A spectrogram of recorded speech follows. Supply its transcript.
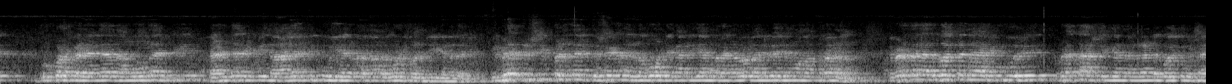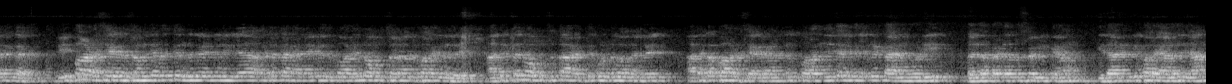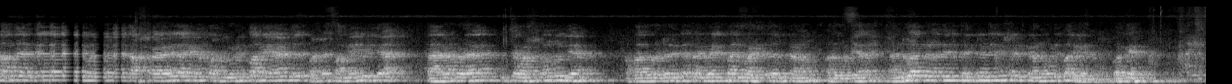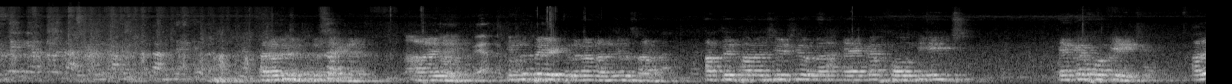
കൊടുക്കണതിന്റെ മൂന്നരക്ക് രണ്ടരക്ക് നാലരക്ക് കൂലിയാണ് നമ്മൾ കൊടുത്തുകൊണ്ടിരിക്കുന്നത്. ഇവിടെ കൃഷിപ്പെടുന്ന കൃഷിയൊക്കെ നിന്ന് കൊണ്ടിരിക്കാൻ യന്ത്രങ്ങളുള്ള പേര് മാത്രമാണ്. ഇവിടെ തന്നെ അതുപോലെ തന്നെ അരിമ്പൂര് ഇവിടെ കാർഷിക കേന്ദ്രങ്ങളുണ്ട് കൊയ്ത്ത് മിഷനൊക്കെ ഈ പാടശേഖര സമിതി അവിടെ ചെന്ന് അതൊക്കെ തരാനായിട്ട് ഒരുപാട് നോംസാണ് അവർ പറയുന്നത്. അതൊക്കെ നോംസ് താഴ്ത്തി കൊണ്ടുവന്നിട്ട് അതൊക്കെ പാടശേഖരങ്ങൾക്ക് കുറഞ്ഞ ചെലവിൽ കിട്ടാനും കൂടി ബന്ധപ്പെട്ടവർ ശ്രമിക്കണം. ഇതാണ് എനിക്ക് പറയാനുള്ളത്. ഞാൻ തന്നെ കർഷകരുടെ കാര്യങ്ങൾ കുറച്ചുകൂടി പറയാനുണ്ട്. പക്ഷെ സമയമില്ല. കാരണം ഇവിടെ ഉച്ചഭക്ഷണമൊന്നുമില്ല. അപ്പൊ അതുകൊണ്ട് ഒരു കർഷകരെ പരിപാടി തീർക്കണം. അതുകൊണ്ട് ഞാൻ രണ്ടു ഭാഗങ്ങളിൽ തെറ്റുണ്ടെങ്കിൽ ക്ഷണിക്കണം കൂടി പറയുന്നു. ഓക്കെ? അതൊരു ഒരു സെക്കൻഡ് അതായത് ഇന്ന് പേപ്പറിൽ കണ്ട ന്യൂസാണ് അത്യുൽപാദന ശേഷിയുള്ള A K forty eight A K forty eight അത്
